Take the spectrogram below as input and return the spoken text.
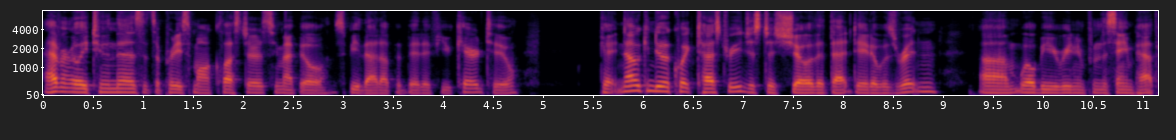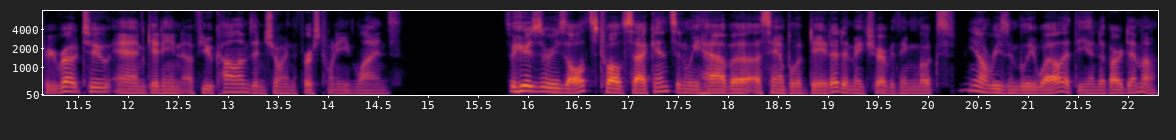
I haven't really tuned this. It's a pretty small cluster, so you might be able to speed that up a bit if you cared to. Okay, now we can do a quick test read just to show that that data was written um, we'll be reading from the same path we wrote to and getting a few columns and showing the first 20 lines. So here's the results, 12 seconds, and we have a, a, sample of data to make sure everything looks, you know, reasonably well at the end of our demo.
